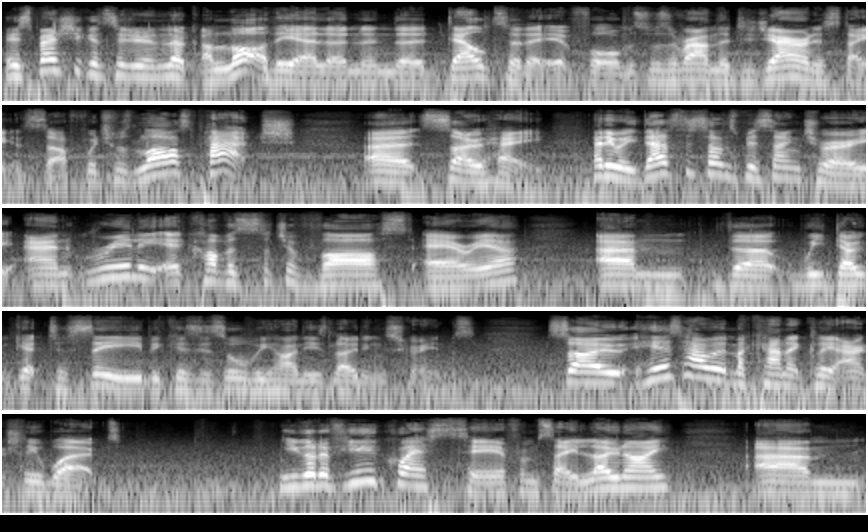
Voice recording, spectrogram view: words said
especially considering, look, a lot of the Elon and the delta that it forms was around the Dejarin estate and stuff, which was last patch. Uh, so, hey. Anyway, that's the Sunspear Sanctuary, and really it covers such a vast area um, that we don't get to see because it's all behind these loading screens. So, here's how it mechanically actually worked. You got a few quests here from, say, Lonai, um,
